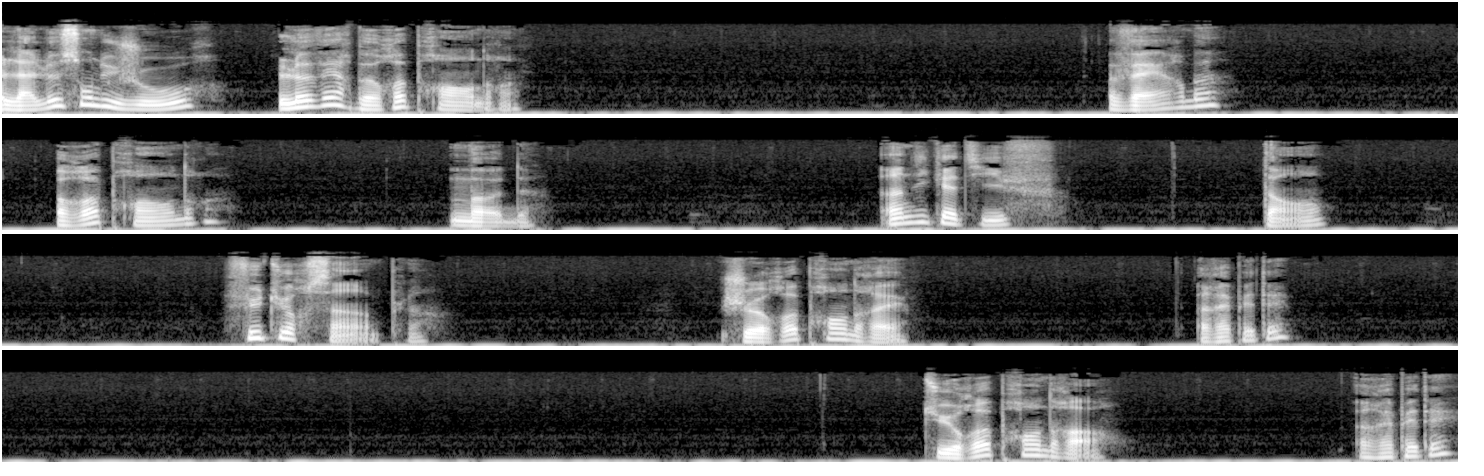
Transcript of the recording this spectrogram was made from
La leçon du jour, le verbe reprendre. Verbe reprendre mode. Indicatif temps. Futur simple. Je reprendrai. Répétez. Tu reprendras. Répétez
